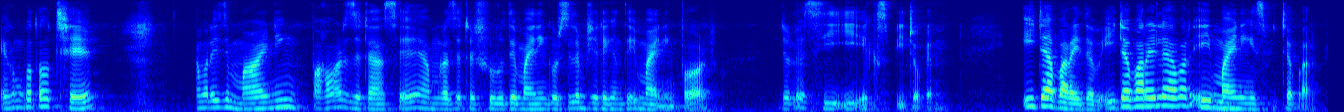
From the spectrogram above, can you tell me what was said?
এখন কথা হচ্ছে আমার এই যে মাইনিং পাওয়ার যেটা আছে আমরা যেটা শুরুতে মাইনিং করছিলাম সেটা কিন্তু এই মাইনিং পাওয়ার এটা হলো সিইএক্সপি টোকেন এইটা বাড়াইতে হবে। এইটা বাড়াইলে আবার এই মাইনিং স্পিডটা বাড়বে।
